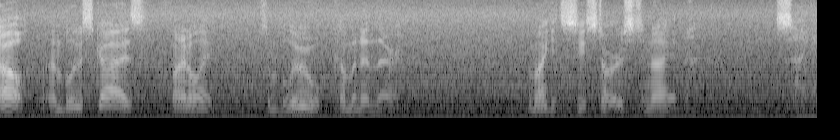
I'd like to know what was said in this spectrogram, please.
Oh, and blue skies, finally. Some blue coming in there. We might get to see stars tonight. Exciting.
